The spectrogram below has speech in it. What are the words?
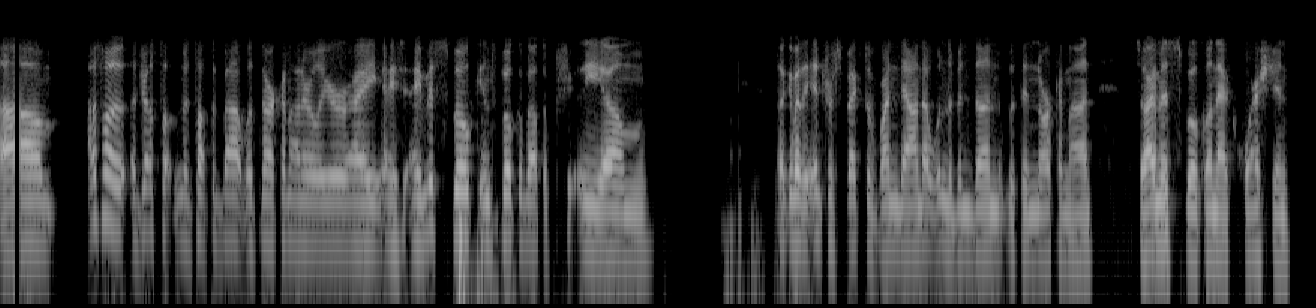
Um, I just want to address something I talked about with Narconon earlier. I, I, I misspoke and spoke about the the um talking about the introspective rundown that wouldn't have been done within Narconon. So I misspoke on that question.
